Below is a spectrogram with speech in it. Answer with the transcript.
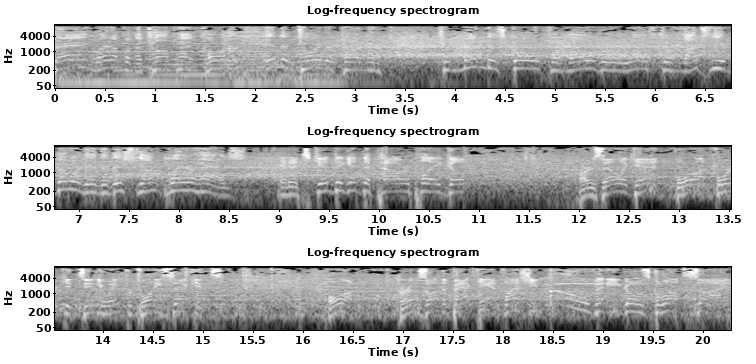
Bang, right up in the top hand corner in the toy department. Tremendous goal from Oliver Wahlstrom. That's the ability that this young player has. And it's good to get the power play go. Barzal again. Four on four continuing for 20 seconds. Hold on. Turns on the backhand. Flashy move. And he goes glove side.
